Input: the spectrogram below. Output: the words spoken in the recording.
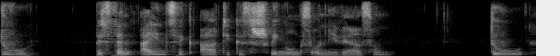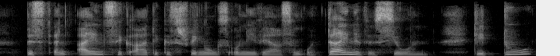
Du bist ein einzigartiges Schwingungsuniversum. Du bist ein einzigartiges Schwingungsuniversum und deine Vision, die du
